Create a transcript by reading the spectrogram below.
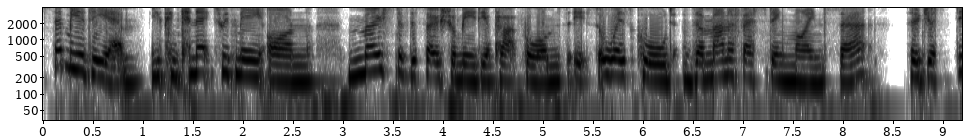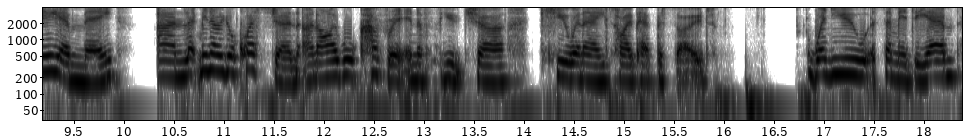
send me a DM. You can connect with me on most of the social media platforms. It's always called the manifesting mindset. So just DM me and let me know your question and I will cover it in a future Q&A type episode when you send me a DM,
